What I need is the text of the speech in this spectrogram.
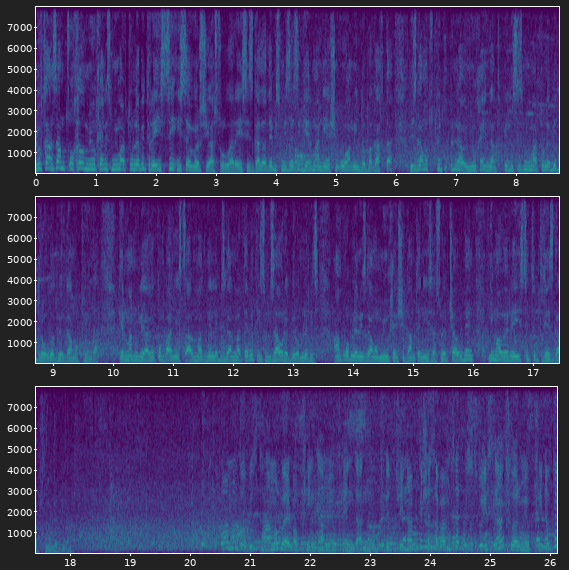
ლუფთანსამ წუხელ მიუნხენის მიმართულებით რეისი ისევ ვერ შეასრულა. რეისის გადადების მიზეზი გერმანიაში უამინდობა გახდა, რის გამოც თვითმფრინავი მიუნხენიდან თბილისის მიმართულებით დროულად ვერ გამოფრინდა. გერმანული ავიაკომპანიის წარმომადგენლების განმარტებით ის მგზავრები, რომლებიც ამ პრობლემის გამო მიუნხენში გამთენიისას ვერ ჩავიდნენ, იმავე რეისით დღეს გაფრინდებიან. უამინდობის გამო ვერ მოფრინდა მიუნხენიდან თვითმფრინავი და შესაბამისად თბილისიდანაც ვერ მიუფრინავ და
